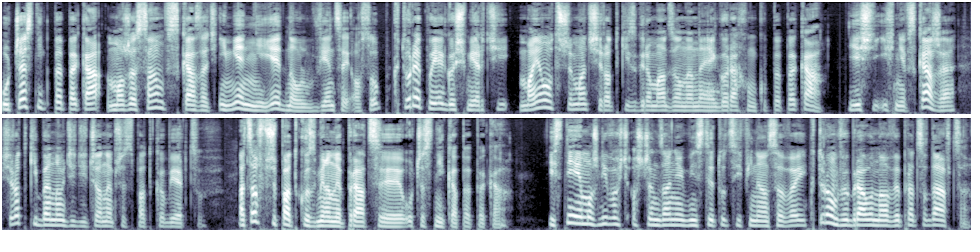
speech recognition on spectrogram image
Uczestnik PPK może sam wskazać imiennie jedną lub więcej osób, które po jego śmierci mają otrzymać środki zgromadzone na jego rachunku PPK. Jeśli ich nie wskaże, środki będą dziedziczone przez spadkobierców. A co w przypadku zmiany pracy uczestnika PPK? Istnieje możliwość oszczędzania w instytucji finansowej, którą wybrał nowy pracodawca.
